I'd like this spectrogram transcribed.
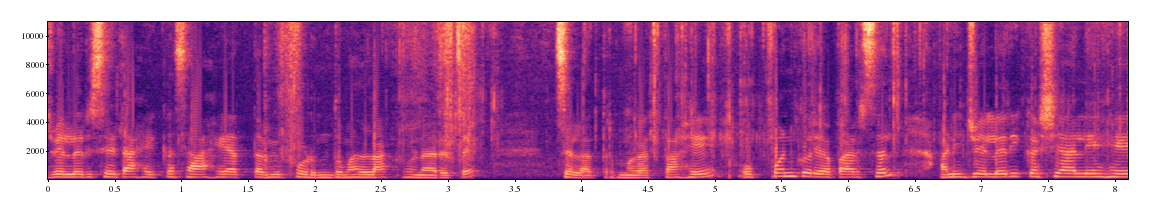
ज्वेलरी सेट आहे कसा आहे आत्ता मी फोडून तुम्हाला दाखवणार आहे चला तर मग आता हे ओपन करूया पार्सल आणि ज्वेलरी कशी आली हे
